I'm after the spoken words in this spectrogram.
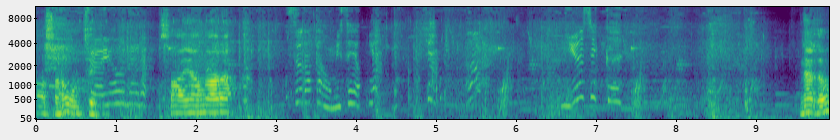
Al sana ulti. Sayonara. Nerede o?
